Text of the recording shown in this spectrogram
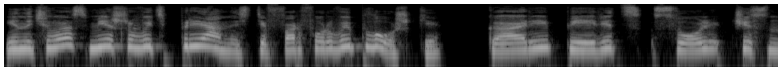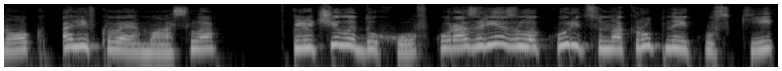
и начала смешивать пряности в фарфоровой плошке. Карри, перец, соль, чеснок, оливковое масло. Включила духовку, разрезала курицу на крупные куски,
